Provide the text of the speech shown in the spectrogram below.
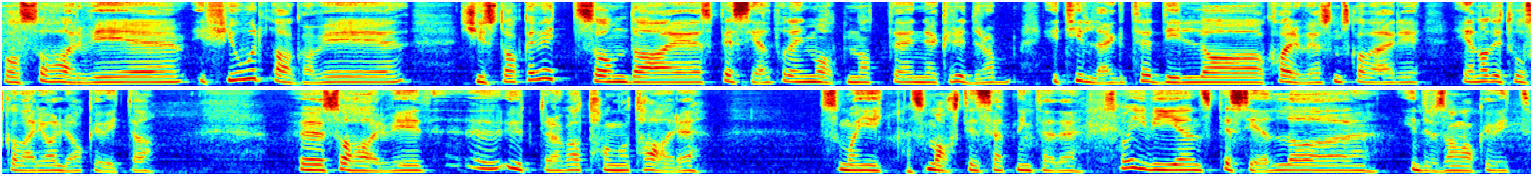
Og så har vi I fjor laga vi kystakevitt, som da er spesiell på den måten at den er krydra i tillegg til dill og karve, som skal være En av de to skal være i alle akevitter. Så har vi utdrag av tang og tare som har gitt smakstilsetning til det. Så gir vi en spesiell og interessant akevitt.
